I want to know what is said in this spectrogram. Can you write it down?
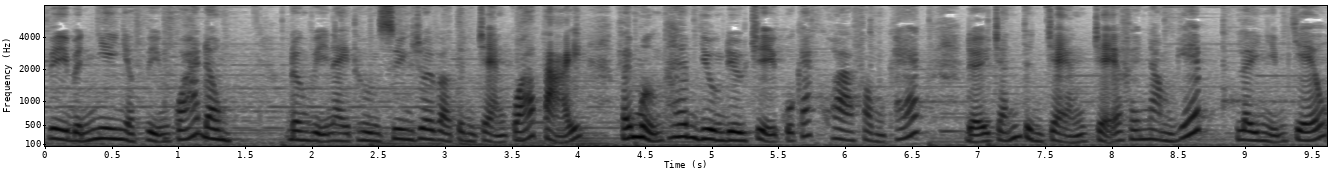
vì bệnh nhi nhập viện quá đông. Đơn vị này thường xuyên rơi vào tình trạng quá tải, phải mượn thêm giường điều trị của các khoa phòng khác để tránh tình trạng trẻ phải nằm ghép, lây nhiễm chéo.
